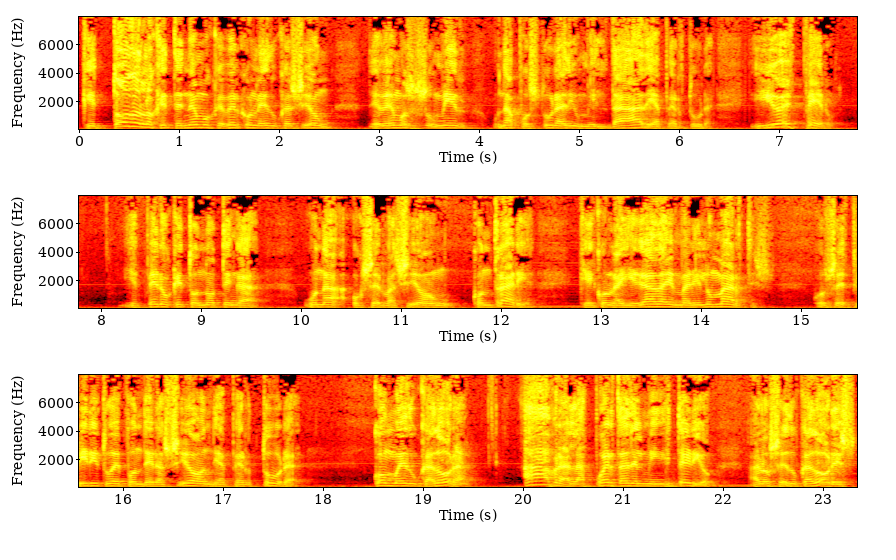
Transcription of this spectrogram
que todo lo que tenemos que ver con la educación debemos asumir una postura de humildad, de apertura. Y yo espero, y espero que esto no tenga una observación contraria, que con la llegada de Marilu Martes, con su espíritu de ponderación, de apertura, como educadora, abra las puertas del ministerio a los educadores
